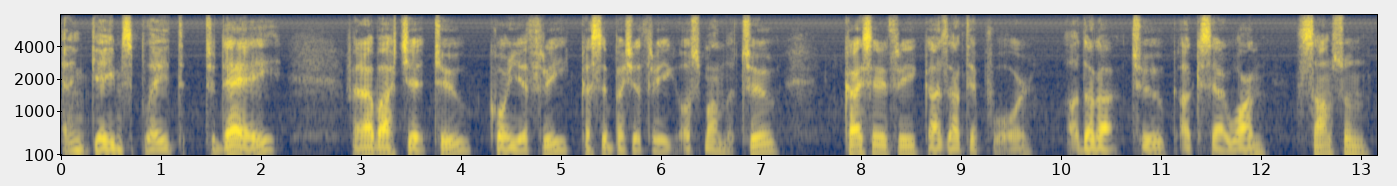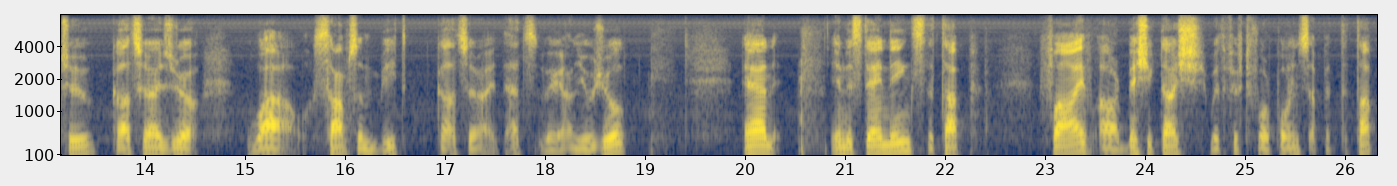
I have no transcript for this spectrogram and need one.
And in games played today, Fenerbahçe 2, Konya 3, Kasımpaşa 3, Osmanlı 2, Kayseri 3, Gaziantep 4, Adana 2, Akhisar 1, Samsun 2, Galatasaray 0. Wow, Samsun beat Galatasaray. That's very unusual. And in the standings, the top five are Beşiktaş with 54 points up at the top.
